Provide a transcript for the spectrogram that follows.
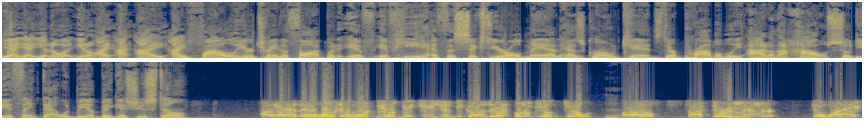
Yeah, yeah. You know what? You know, I, I, I, follow your train of thought, but if if he if a sixty year old man has grown kids, they're probably out of the house. So, do you think that would be a big issue still? Oh yeah, it would It would be a big issue because there's going to be a guilt uh, factor. Remember, the wife,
